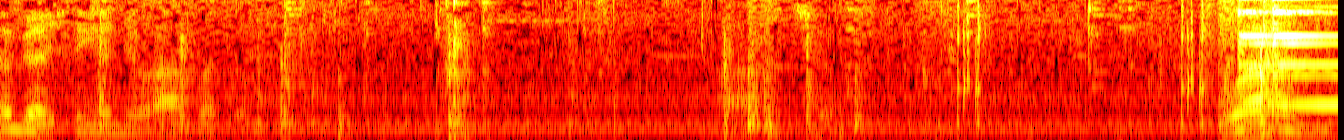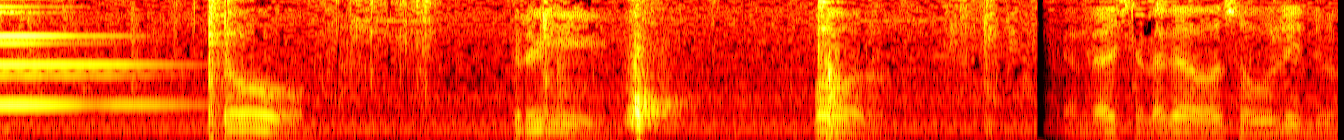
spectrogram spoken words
Ah guys, tingnan nyo, apat oh. 3, 4. Yan guys, talaga oh, solid oh.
